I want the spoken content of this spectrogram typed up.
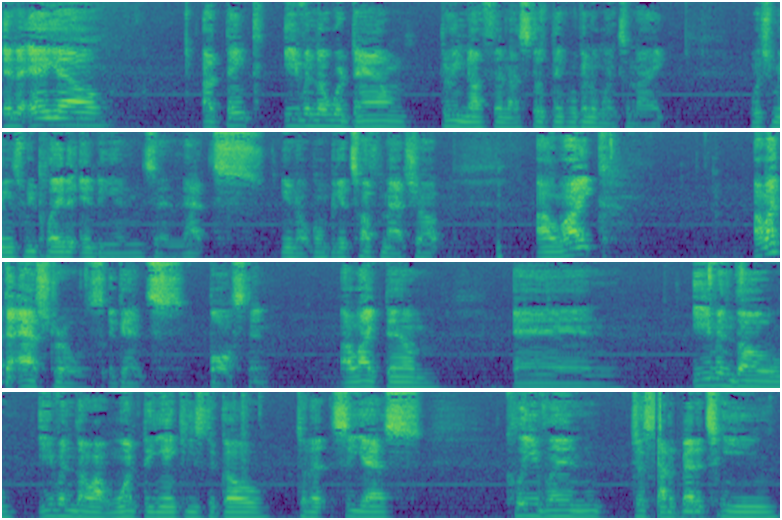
in the AL. I think even though we're down three nothing, I still think we're going to win tonight, which means we play the Indians, and that's you know going to be a tough matchup. I like I like the Astros against Boston. I like them, and even though even though I want the Yankees to go to the CS, Cleveland just got a better team.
